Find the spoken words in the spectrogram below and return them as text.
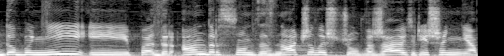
Добені і Педер Андерсон зазначили, що вважають рішення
